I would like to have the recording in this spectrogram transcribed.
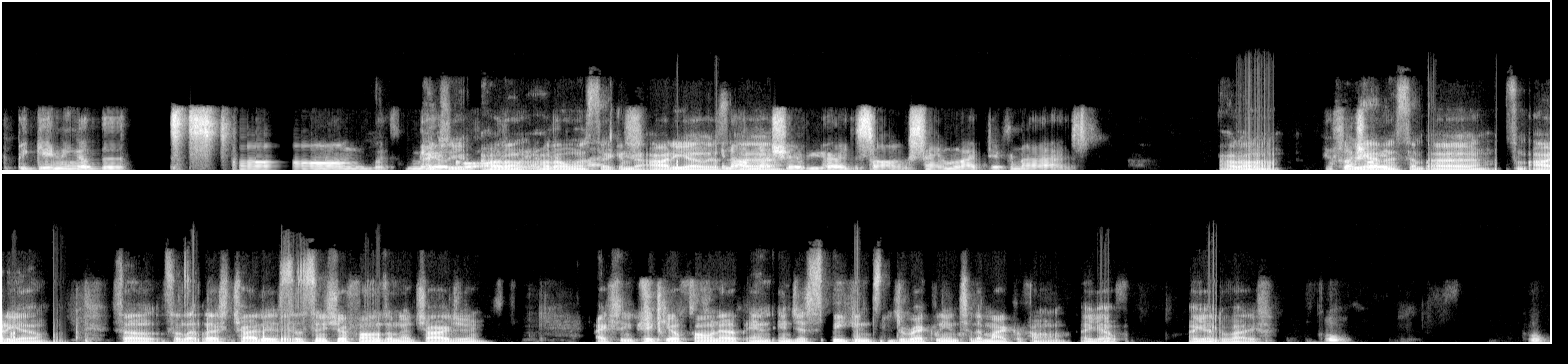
the beginning of the song with Miracle. Actually, hold on, hold on one Life. second. The audio is You know, I'm uh, not sure if you heard the song Same Life, Different Eyes. hold on. So we're having some uh some audio. So so let, let's try this. So since your phone's on the charger, actually pick your phone up and, and just speak in, directly into the microphone of your of your device. Cool. Cool.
